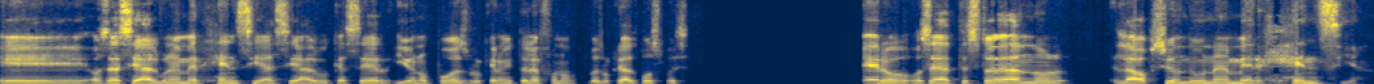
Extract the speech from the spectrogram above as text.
Eh, o sea, si hay alguna emergencia, si hay algo que hacer y yo no puedo desbloquear mi teléfono, lo desbloqueas vos, pues. Pero, o sea, te estoy dando la opción de una emergencia.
